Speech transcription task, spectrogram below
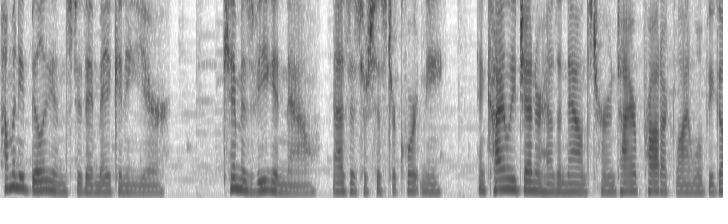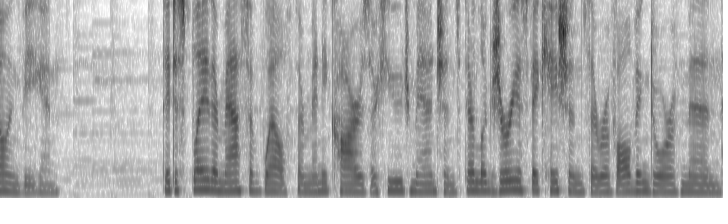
How many billions do they make in a year? Kim is vegan now, as is her sister Kourtney, and Kylie Jenner has announced her entire product line will be going vegan. They display their massive wealth, their many cars, their huge mansions, their luxurious vacations, their revolving door of men,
